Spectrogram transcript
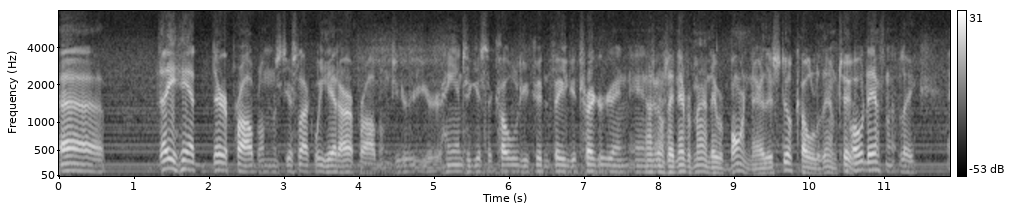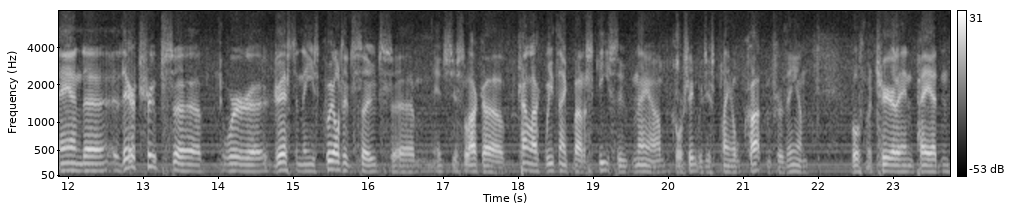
uh, they had their problems just like we had our problems. Your your hands would get so cold you couldn't feel your trigger. And, and I was going to say, never mind, they were born there. They're still cold to them too. Oh, definitely. And uh, their troops uh, were uh, dressed in these quilted suits. Um, it's just like a kind of like we think about a ski suit now. Of course, it was just plain old cotton for them, both material and padding.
